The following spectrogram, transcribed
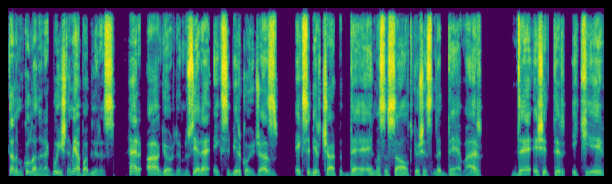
Tanımı kullanarak bu işlemi yapabiliriz. Her a gördüğümüz yere eksi 1 koyacağız. Eksi 1 çarpı d, elmasın sağ alt köşesinde d var. d eşittir 2,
